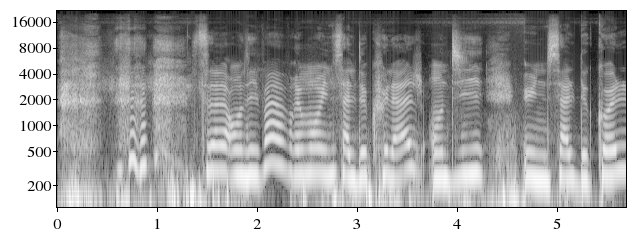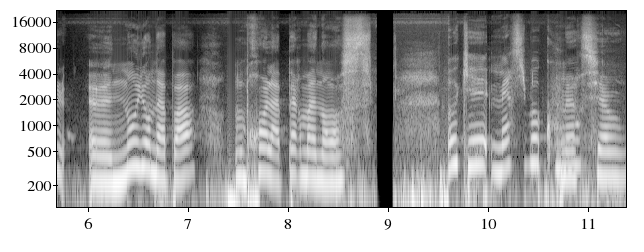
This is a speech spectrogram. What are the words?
Ça, on dit pas vraiment une salle de collage, on dit une salle de colle. Non, il n'y en a pas. On prend la permanence. Ok, merci beaucoup. Merci à vous.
